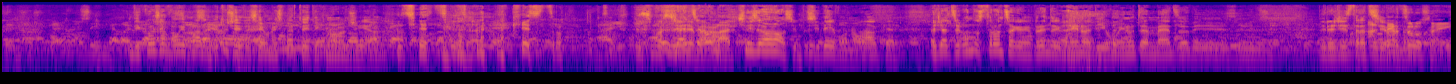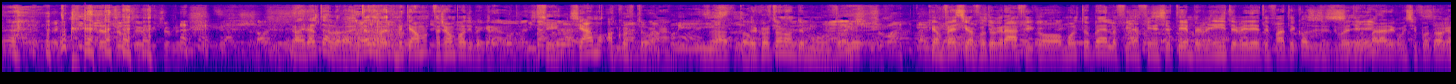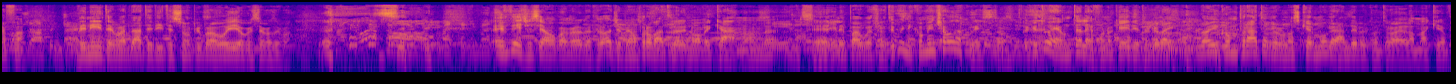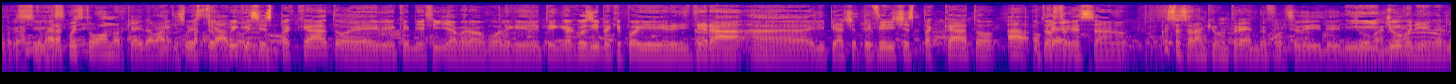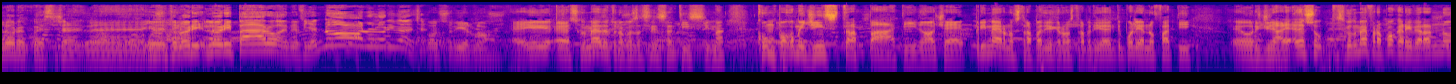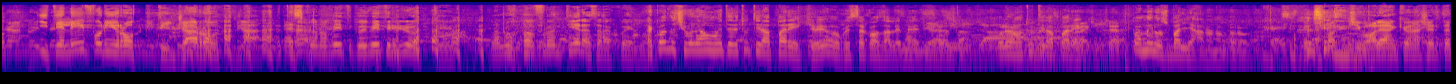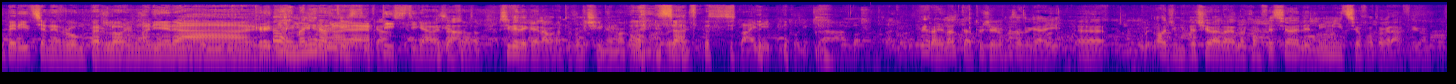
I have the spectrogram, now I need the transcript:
Di cosa vuoi parlare? Tu sei, sei un esperto di tecnologia? che stro. Non si possono dire secondo- parolacce. sì, no, no, si, si devono. Ah, ok. È già il secondo stronzo che mi prendo in meno di un minuto e mezzo di, di- di registrazione. sei. Al terzo lo sei ufficialmente. No, in realtà allora, intanto mettiamo- facciamo un po' di background. Siamo a Cortona. Esatto. Per Cortona on the Move, che è un festival fotografico molto bello fino a fine settembre. Venite, vedete, fate cose. Se volete imparare come si fotografa, venite, guardate, dite sono più bravo io, queste cose qua. E invece siamo qua con Alberto. Oggi abbiamo provato delle nuove Canon, eh, le Power Shot. Quindi cominciamo da questo. Perché tu hai un telefono che hai detto che l'hai, lo hai comprato per uno schermo grande per controllare la macchina fotografica. Ma era questo Honor che hai davanti Questo spaccato. qui che si è spaccato e che mia figlia però vuole che tenga così perché poi erediterà, eh, gli piace, preferisce spaccato Ah, piuttosto ok. che sano. Questo sarà anche un trend forse dei, dei I giovani. giovani. per loro è questo, cioè, eh, io ho detto lo, ri- lo riparo e mia figlia no, non lo riparo. Cioè, Posso dirlo? Eh, io- eh, secondo me ha detto una cosa sensatissima, con un po' come i jeans strappati, no? Cioè, prima erano strappati perché erano strappati veramente, poi li hanno fatti eh, originali. Adesso, secondo me, fra poco arriveranno i telefoni rotti, già rotti. escono vet- con i vetri rotti. La nuova frontiera sarà quella. E quando ci volevamo mettere tutti l'apparecchio, io avevo questa cosa alle medie in realtà. Volevano tutti l'apparecchio. Poi a me lo sbagliarono però. Sì. Ci vuole anche una certa perizia nel romperlo in maniera Ah, in maniera eh, artistica. artistica, esatto. Si vede che hai lavorato col cinema comunque. Esatto, sì. Però in realtà tu ci hai confessato che hai. eh, oggi mi piaceva la, la confessione dell'inizio fotografico. Con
